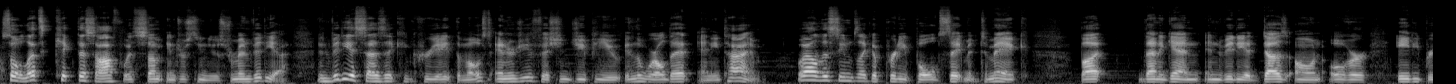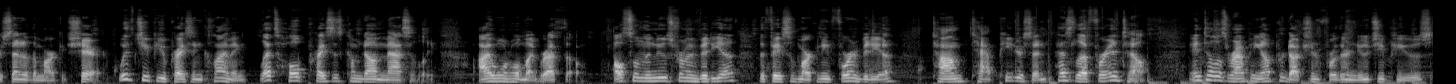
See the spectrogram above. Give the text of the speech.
So let's kick this off with some interesting news from NVIDIA. NVIDIA says it can create the most energy efficient GPU in the world at any time. Well, this seems like a pretty bold statement to make, but then again, Nvidia does own over 80% of the market share. With GPU pricing climbing, let's hope prices come down massively. I won't hold my breath though. Also in the news from Nvidia, the face of marketing for Nvidia, Tom Tap Petersen, has left for Intel. Intel is ramping up production for their new GPUs,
